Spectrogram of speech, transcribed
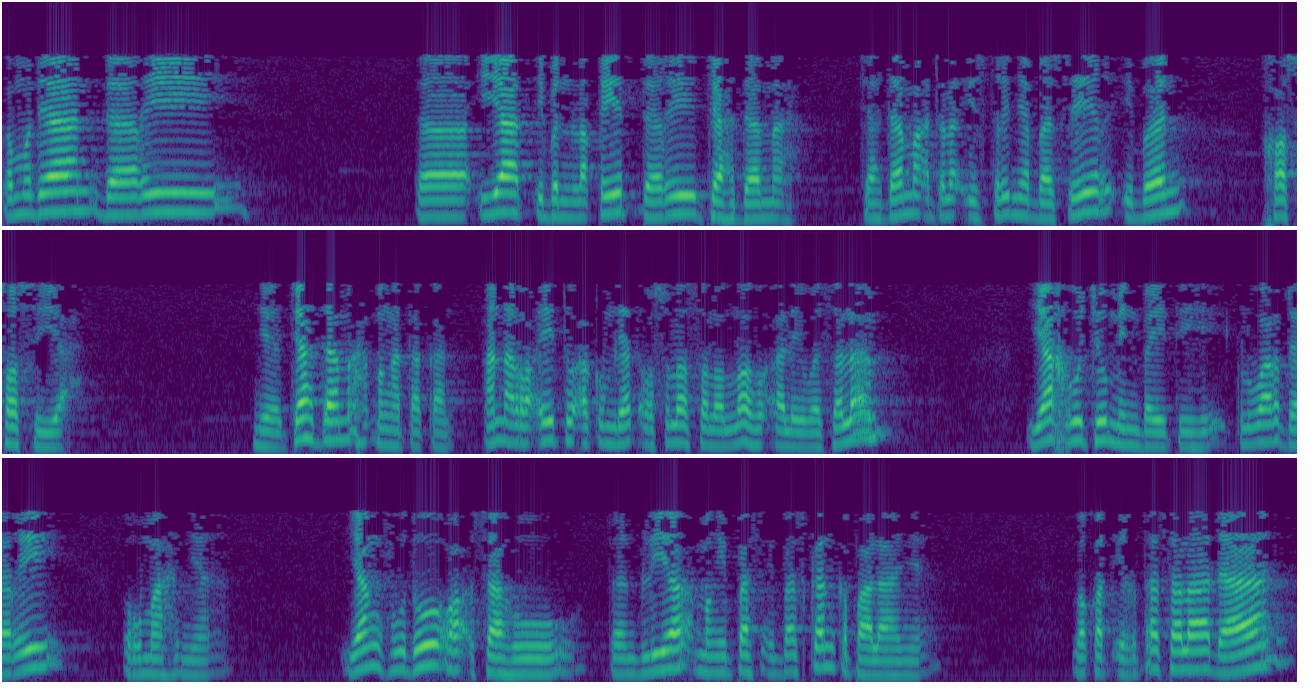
Kemudian dari uh, Iyad ibn Laqid dari Jahdamah. Jahdamah adalah istrinya Basir ibn Khososiyah. Ya, Jahdamah mengatakan, "Ana itu aku melihat Rasulullah sallallahu alaihi wasallam yakhruju min baitihi, keluar dari rumahnya. Yang fudu ra'sahu dan beliau mengibas-ibaskan kepalanya. Waqat irtasala dan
